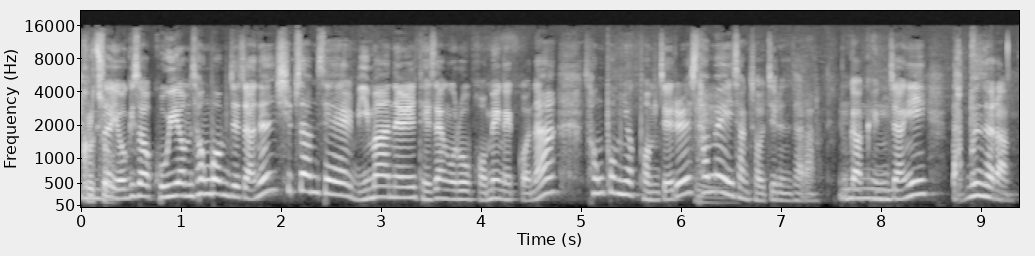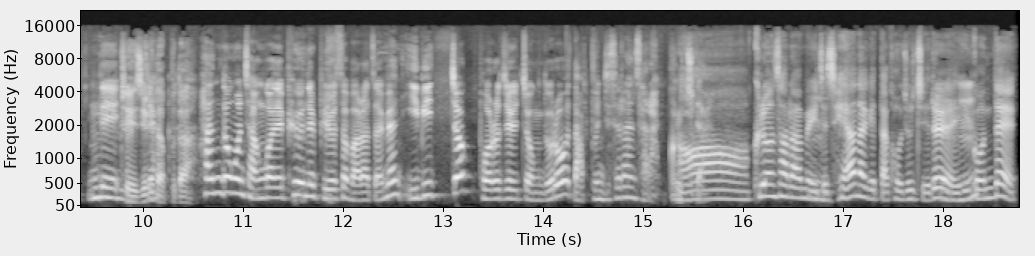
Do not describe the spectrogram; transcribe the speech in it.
그렇죠. 그래서 여기서 고위험 성범죄자는 13세 미만을 대상으로 범행했거나 성폭력 범죄를 3회 이상 저지른 사람. 그러니까 음. 굉장히 나쁜 사람인데 음. 재질이 이제 나쁘다. 한동훈 장관의 표현을 빌어서 말하자면 입이 쩍 벌어질 정도로 나쁜 짓을 한 사람. 그렇죠. 아, 그런 사람을 이제 음. 제한하겠다 거주지를 음. 이건데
